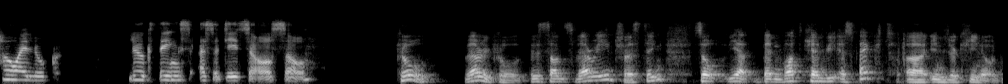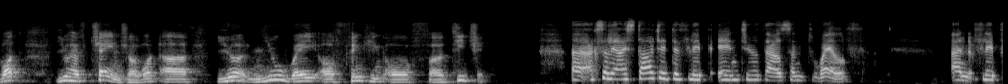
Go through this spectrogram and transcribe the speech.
how I look look things as a teacher also. Cool. Very cool. This sounds very interesting. So yeah, then what can we expect uh, in your keynote? What you have changed or what are your new way of thinking of uh, teaching? Uh, actually, I started to flip in 2012 and flip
